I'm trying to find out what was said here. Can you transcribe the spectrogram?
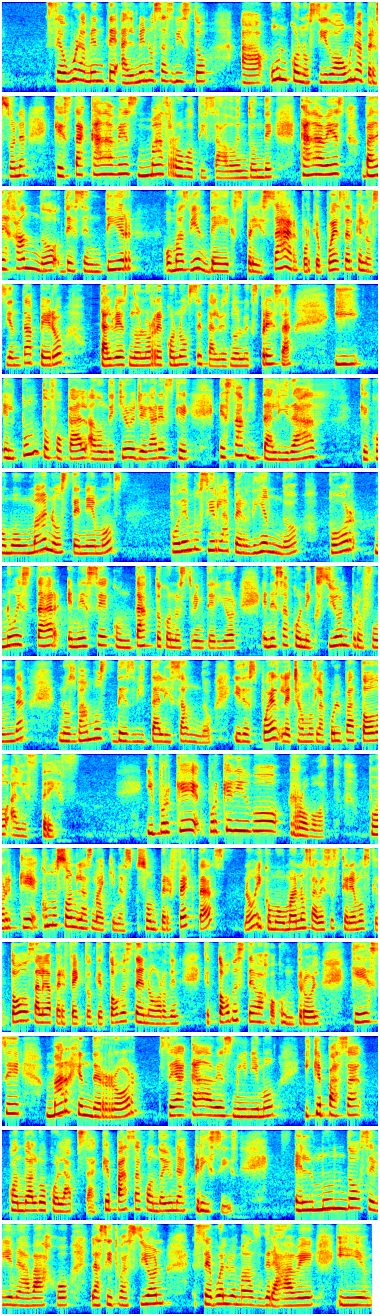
seguramente al menos has visto a un conocido, a una persona que está cada vez más robotizado, en donde cada vez va dejando de sentir, o más bien de expresar, porque puede ser que lo sienta, pero tal vez no lo reconoce, tal vez no lo expresa. Y el punto focal a donde quiero llegar es que esa vitalidad que como humanos tenemos, podemos irla perdiendo por no estar en ese contacto con nuestro interior, en esa conexión profunda, nos vamos desvitalizando y después le echamos la culpa todo al estrés. ¿Y por qué, por qué digo robot? Porque, ¿cómo son las máquinas? Son perfectas, ¿no? Y como humanos a veces queremos que todo salga perfecto, que todo esté en orden, que todo esté bajo control, que ese margen de error sea cada vez mínimo. ¿Y qué pasa cuando algo colapsa? ¿Qué pasa cuando hay una crisis? El mundo se viene abajo, la situación se vuelve más grave y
